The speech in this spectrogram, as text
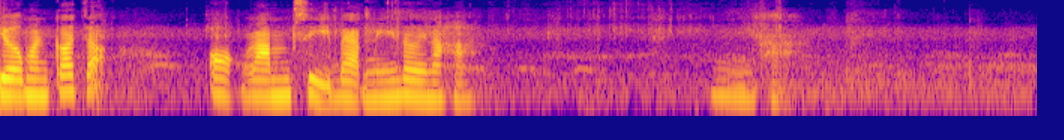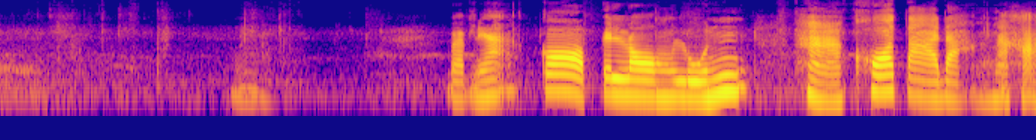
เยอะๆมันก็จะออกลำสีแบบนี้เลยนะคะ นี่ค่ะแบบนี้ก็เป็นลองลุ้นหาข้อตาด่างนะคะ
